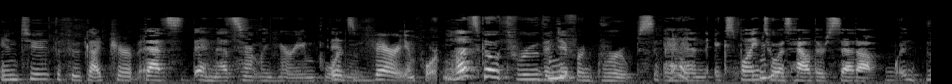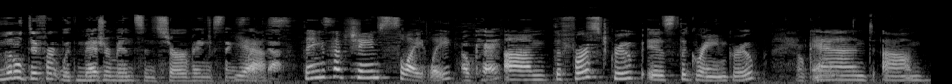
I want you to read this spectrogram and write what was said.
into the food guide pyramid. That's and that's certainly very important. It's very important. Let's go through the different groups and explain to us how they're set up. A little different with measurements and servings, things yes, like that. things have changed slightly. Okay. Um, the first group is the grain group. Okay. And um,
